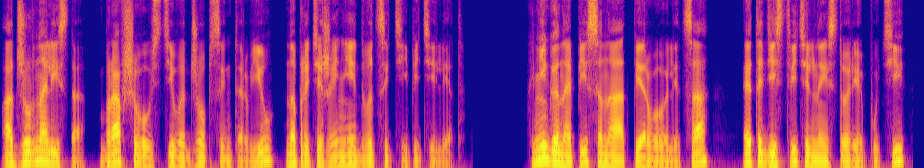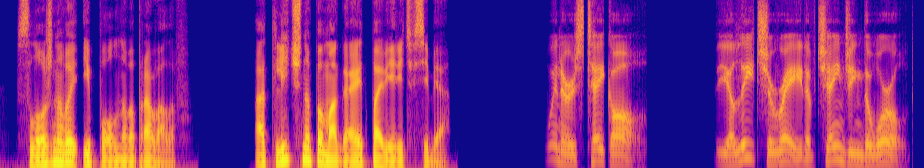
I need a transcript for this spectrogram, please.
от журналиста, бравшего у Стива Джобса интервью на протяжении 25 лет. Книга написана от первого лица, это действительно история пути, сложного и полного провалов. Отлично помогает поверить в себя. Winners take all. The elite charade of changing the world.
